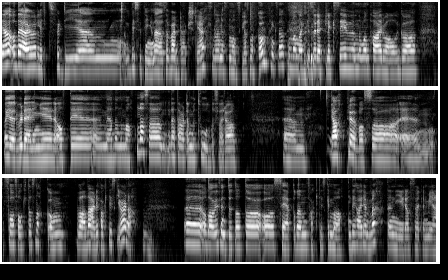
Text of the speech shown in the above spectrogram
Ja, og det er jo litt fordi um, disse tingene er jo så hverdagslige, så det er nesten vanskelig å snakke om. ikke sant? For man er ikke så refleksiv når man tar valg og, og gjør vurderinger alltid med denne maten. Da. Så dette har vært en metode for å um, ja, prøve å ehm, få folk til å snakke om hva det er de faktisk gjør. da. Mm. Uh, og da har vi funnet ut at å, å se på den faktiske maten de har hjemme, den gir oss veldig mye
